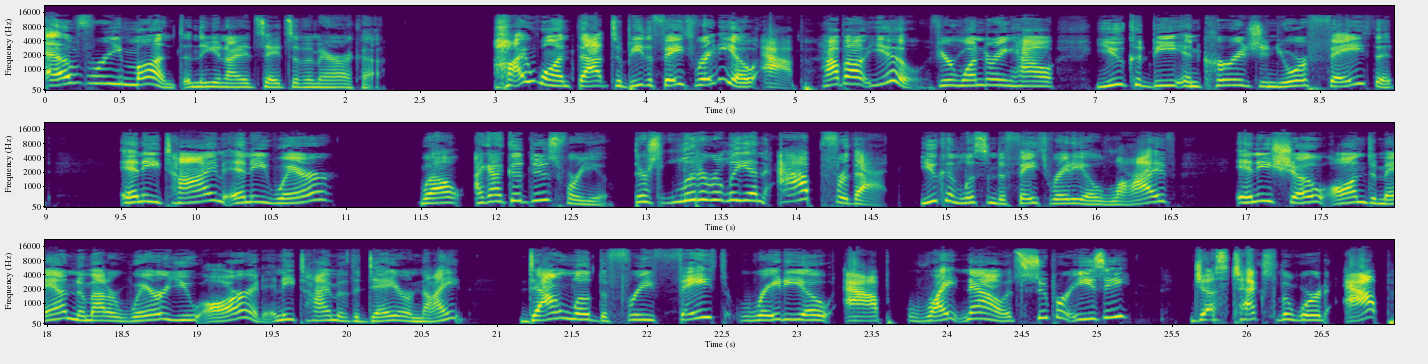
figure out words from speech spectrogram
every month in the United States of America. I want that to be the Faith Radio app. How about you? If you're wondering how you could be encouraged in your faith at any time, anywhere, well, I got good news for you. There's literally an app for that. You can listen to Faith Radio live, any show on demand, no matter where you are at any time of the day or night. Download the free Faith Radio app right now. It's super easy. Just text the word app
